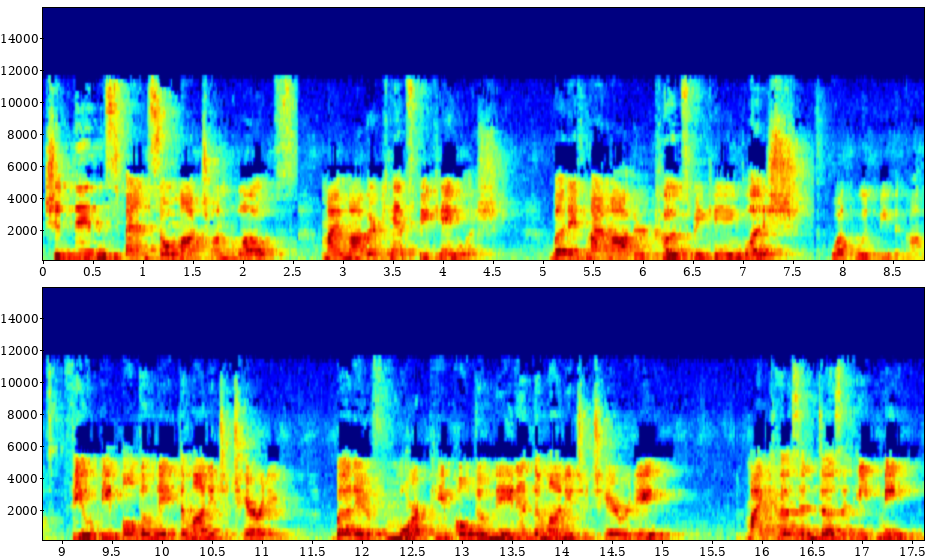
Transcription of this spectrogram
she didn't spend so much on clothes. My mother can't speak English, but if my mother could speak English, what would be the consequence? Few people donate the money to charity. But if more people donated the money to charity, my cousin doesn't eat meat.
